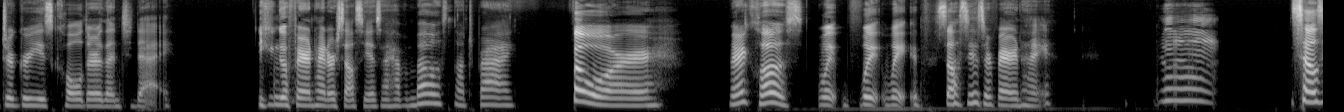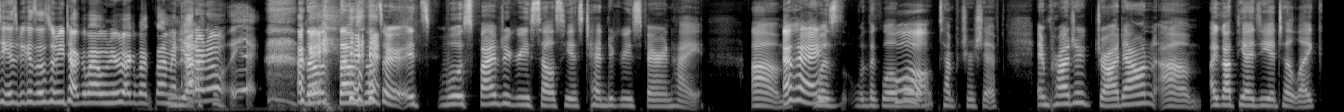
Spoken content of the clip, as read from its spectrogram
degrees colder than today. You can go Fahrenheit or Celsius. I have them both, not to brag. Four. Very close. Wait, wait, wait. Celsius or Fahrenheit? Mm, Celsius because that's what we talk about when we talk about climate. I don't know. That was, that was closer. It's was five degrees Celsius, ten degrees Fahrenheit. Um, Okay. was the global Cool. temperature shift. In Project Drawdown, um, I got the idea to like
